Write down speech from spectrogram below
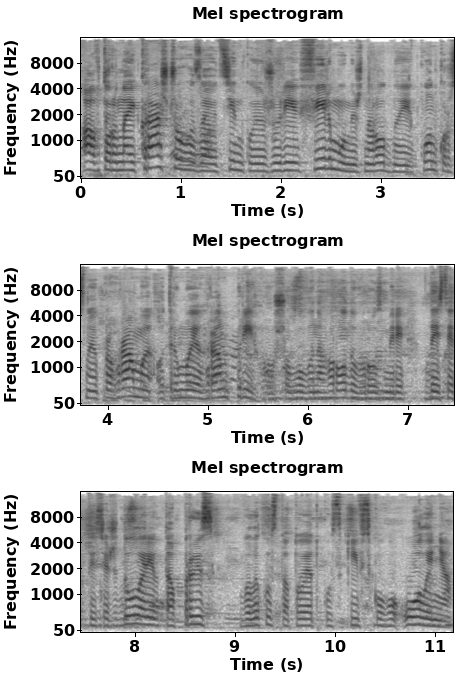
Автор найкращого за оцінкою журі фільму міжнародної конкурсної програми отримує гран-прі грошову винагороду в розмірі 10 тисяч доларів та приз велику статуетку скіфського оленя.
